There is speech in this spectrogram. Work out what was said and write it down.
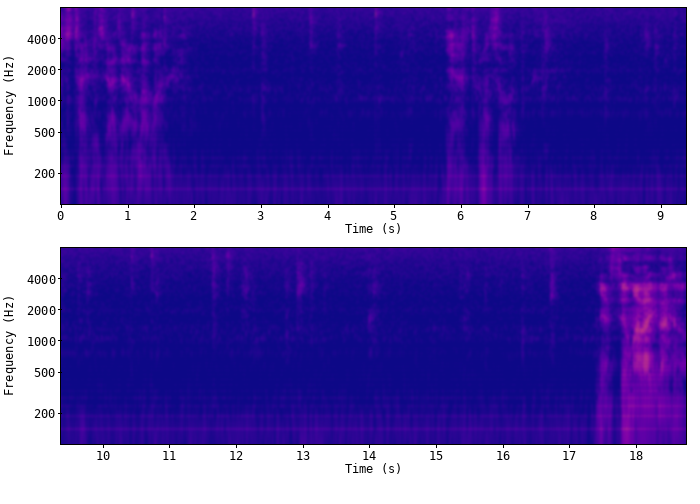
just take these guys out one by one. Yeah, that's what I thought. Yeah, fill my baby back up.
